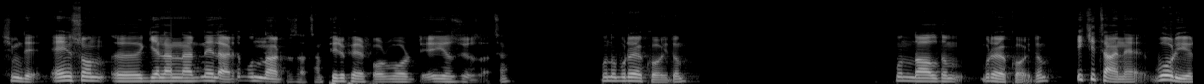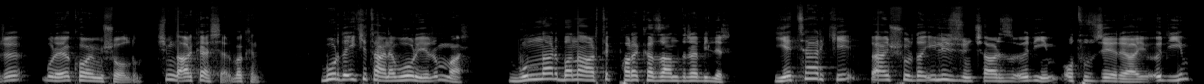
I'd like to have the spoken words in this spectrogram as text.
Şimdi en son e, gelenler nelerdi? Bunlardı zaten. Prepare for war diye yazıyor zaten. Bunu buraya koydum. Bunu da aldım buraya koydum. İki tane warrior'ı buraya koymuş oldum. Şimdi arkadaşlar bakın. Burada iki tane warrior'ım var. Bunlar bana artık para kazandırabilir. Yeter ki ben şurada Illusion Charge'ı ödeyeyim. 30 CRA'yı ödeyeyim.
